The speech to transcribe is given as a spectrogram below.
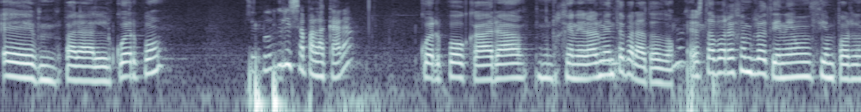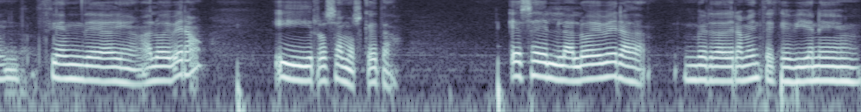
eh, para el cuerpo. ¿Se puede utilizar para la cara? Cuerpo, cara, generalmente para todo. Esta, por ejemplo, tiene un 100% de aloe vera y rosa mosqueta es el aloe vera verdaderamente que viene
